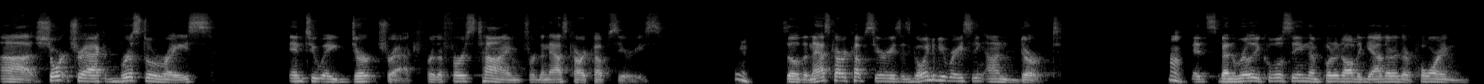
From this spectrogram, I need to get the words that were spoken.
uh, short track Bristol race into a dirt track for the first time for the NASCAR Cup Series. Hmm. So the NASCAR Cup Series is going to be racing on dirt. Huh. It's been really cool seeing them put it all together. They're pouring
